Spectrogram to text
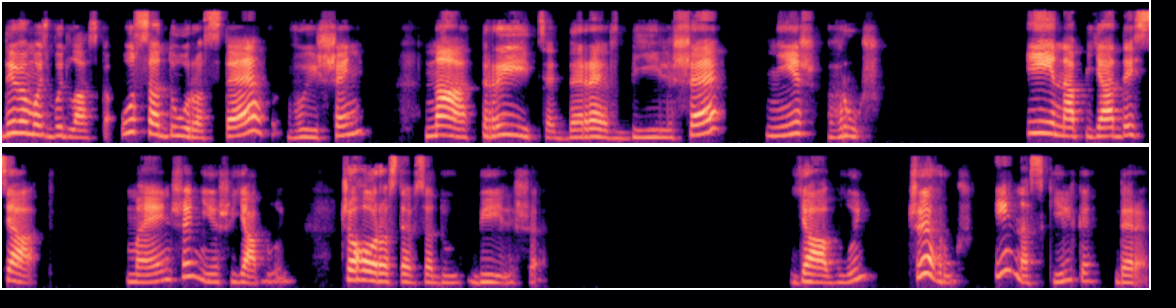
Дивимось, будь ласка, у саду росте вишень на 30 дерев більше, ніж груш і на 50 менше, ніж яблунь. Чого росте в саду більше? Яблунь чи груш? І на скільки дерев?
